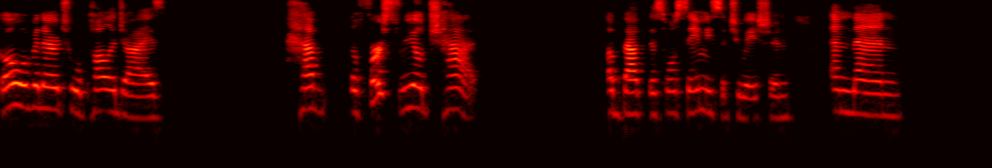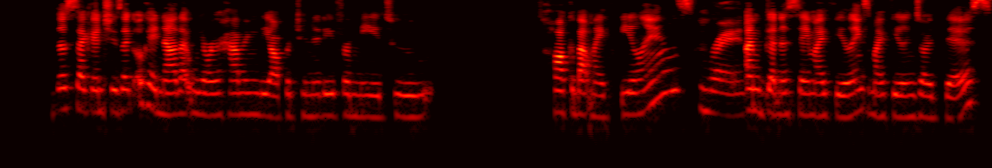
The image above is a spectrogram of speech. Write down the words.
go over there to apologize, have the first real chat about this whole Sammy situation, and then the second she's like, okay, now that we are having the opportunity for me to talk about my feelings, right I'm gonna say my feelings. My feelings are this.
